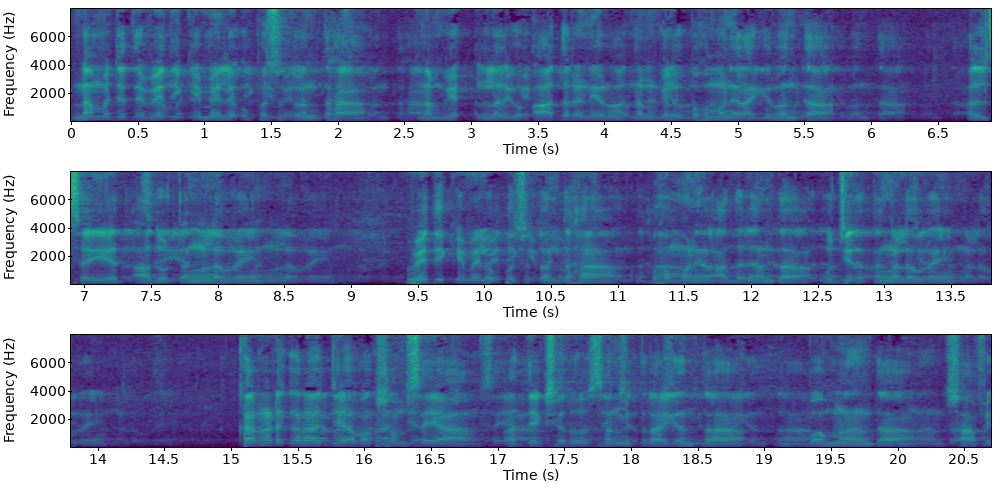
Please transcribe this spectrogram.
ನಮ್ಮ ಜೊತೆ ವೇದಿಕೆ ಮೇಲೆ ಉಪಸ್ಥಿತವಂತಹ ನಮಗೆ ಎಲ್ಲರಿಗೂ ಆದರಣೀಯರು ನಮಗೆ ಬಹುಮಾನ್ಯರಾಗಿರುವಂತಹ ಅಲ್ ಸೈಯದ್ ತಂಗಲ್ ಅವರೇ ವೇದಿಕೆ ಮೇಲೆ ಉಪಸ್ಥಿತವಂತಹ ಬಹುಮಾನ್ಯರ ಆದರಣಂತ ಉಜ್ಜಿರ ತಂಗಲ್ ಅವರೇ ಕರ್ನಾಟಕ ರಾಜ್ಯ ವಕ್ ಸಂಸ್ಥೆಯ ಅಧ್ಯಕ್ಷರು ಸನ್ಮಿತರಾಗಿರುವಂತಹ ಬಹುಮಾನಂತ ಶಾಫಿ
